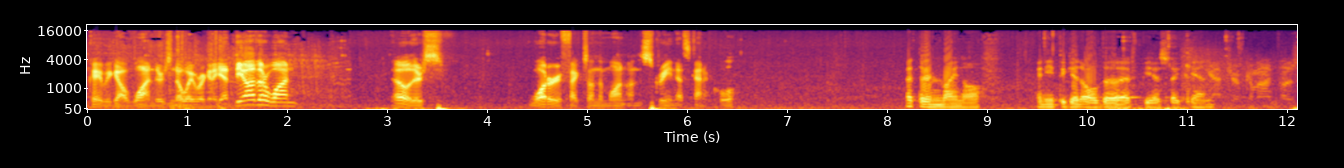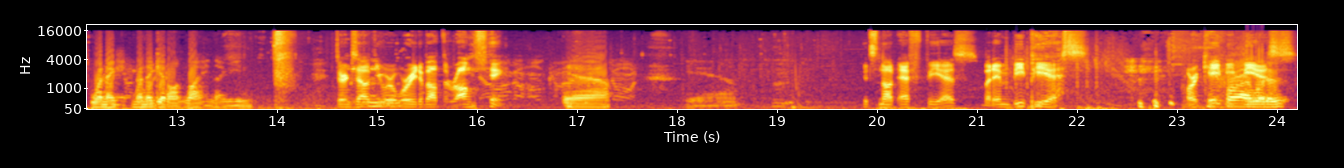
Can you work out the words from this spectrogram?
Okay, we got one. There's no way we're gonna get the other one. Oh, there's water effects on the mon- on the screen. That's kind of cool. I turned mine off. I need to get all the FPS I can. Capture of command post. When I when I get online, I mean. Turns out you were worried about the wrong thing. No longer hold command Yeah. Yeah. It's not FPS, but MBPS or Before I would KBPS.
